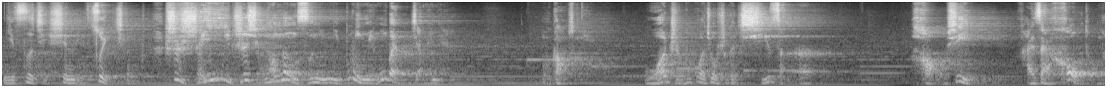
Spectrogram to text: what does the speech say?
你自己心里最清楚。是谁一直想要弄死你，你不明白吗，简绵绵？我告诉你，我只不过就是个棋子儿，好戏还在后头呢。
